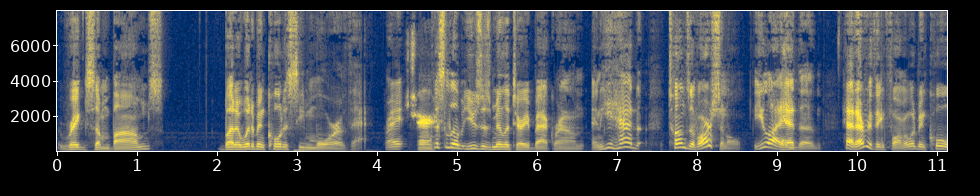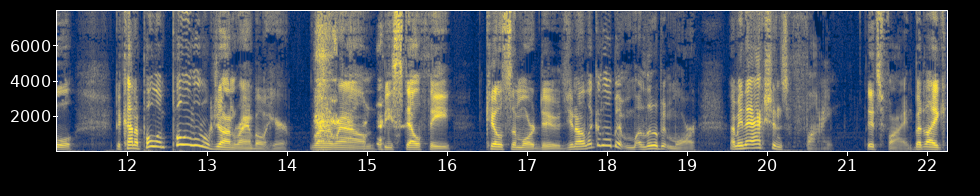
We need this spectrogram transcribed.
rigged some bombs, but it would have been cool to see more of that, right? Sure. Just a little bit, use his military background. And he had tons of arsenal. Eli had the, had everything for him. It would have been cool to kind of pull him, pull a little John Rambo here, run around, be stealthy, kill some more dudes. You know, like a little bit, a little bit more. I mean, the action's fine. It's fine, but like,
